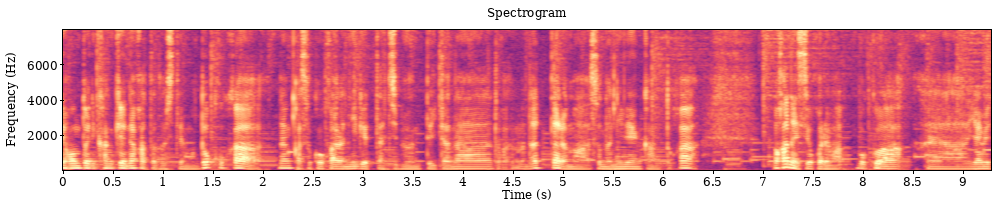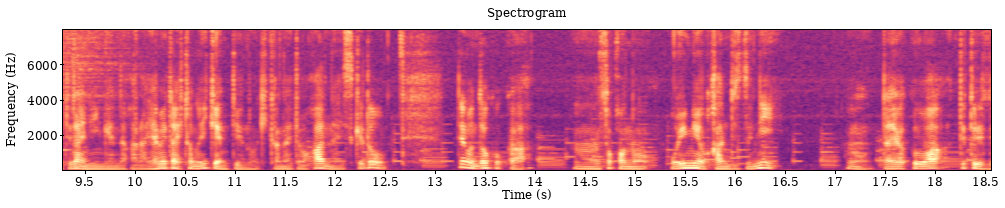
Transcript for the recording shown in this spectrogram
で本当に関係なかったとしてもどこかなんかそこから逃げた自分っていたなとか、まあ、だったらまあその2年間とかわかんないですよこれは僕は、辞めてない人間だから辞めた人の意見っていうのを聞かないとわかんないですけどでもどこか、うん、そこの負い目を感じずに、うん、大学は出てる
